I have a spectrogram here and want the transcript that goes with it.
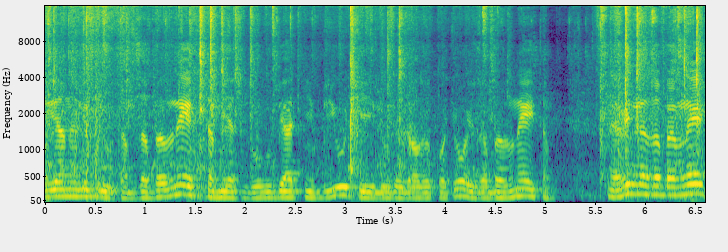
Ну я не люблю там забивних, там є голубятні б'ють і люди зразу кажуть, ой, забивний там. Він не забивний.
